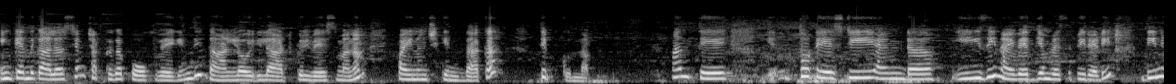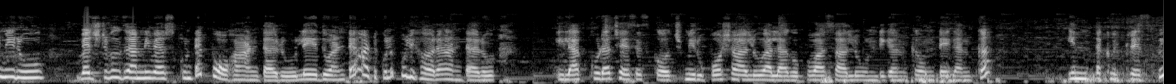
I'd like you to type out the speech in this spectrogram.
ఇంకెందుకు ఆలస్యం? చక్కగా పోపు వేగింది. దానిలో ఇలా అటుకులు వేసి మనం పైనుంచి కింద దాకా తిప్పుకుందాం. అంతే. ఎంతో టేస్టీ అండ్ ఈజీ నైవేద్యం రెసిపీ రెడీ దీన్ని మీరు వెజిటబుల్స్ అన్ని వేసుకుంటే పోహ అంటారు. లేదు అంటే అటుకులు పులిహోర అంటారు. ఇలా కూడా చేసేసుకోవచ్చు. మీరు ఉపవాసాలు అలాగ ఉపవాసాలు ఉండి కనుక ఉంటే కనుక ఇంత క్విక్ రెసిపీ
